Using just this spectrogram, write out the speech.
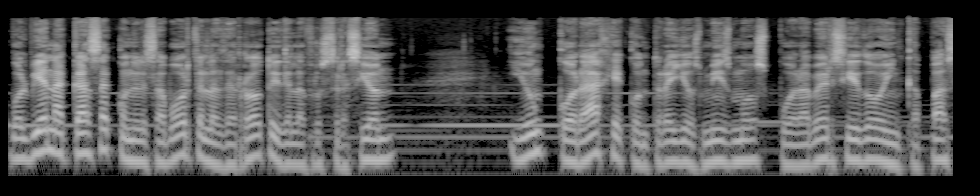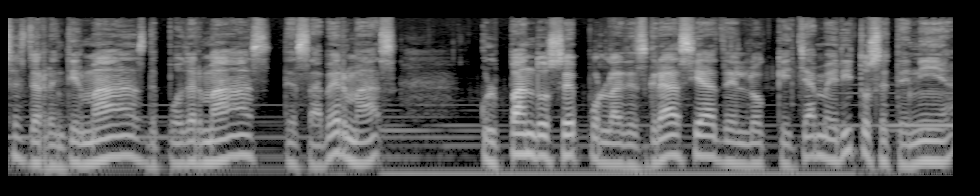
volvían a casa con el sabor de la derrota y de la frustración y un coraje contra ellos mismos por haber sido incapaces de rendir más, de poder más, de saber más, culpándose por la desgracia de lo que ya merito se tenía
